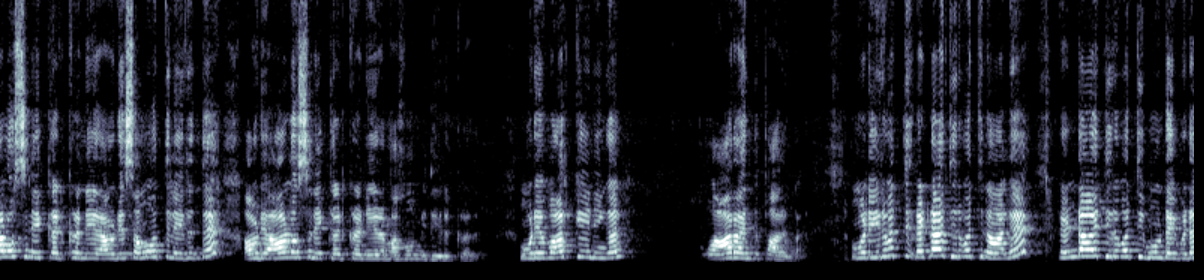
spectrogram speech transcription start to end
ஆலோசனை கேட்கிற நேரம் அவருடைய சமூகத்தில் இருந்து அவருடைய ஆலோசனை கேட்கிற நேரமாகவும் இது இருக்கிறது. உங்களுடைய வாழ்க்கையை நீங்கள் ஆராய்ந்து பாருங்கள். உங்களுடைய இருபத்தி ரெண்டாயிரத்தி இருபத்தி நாலு ரெண்டாயிரத்தி இருபத்தி மூன்றை விட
